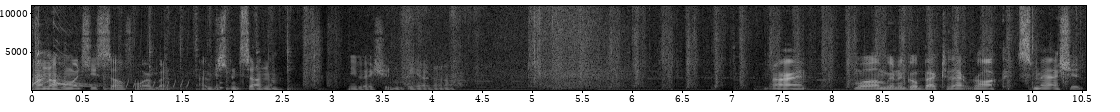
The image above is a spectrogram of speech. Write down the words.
I don't know how much these sell for, but I've just been selling them. Maybe I shouldn't be, I don't know. Alright. Well, I'm gonna go back to that rock, smash it,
